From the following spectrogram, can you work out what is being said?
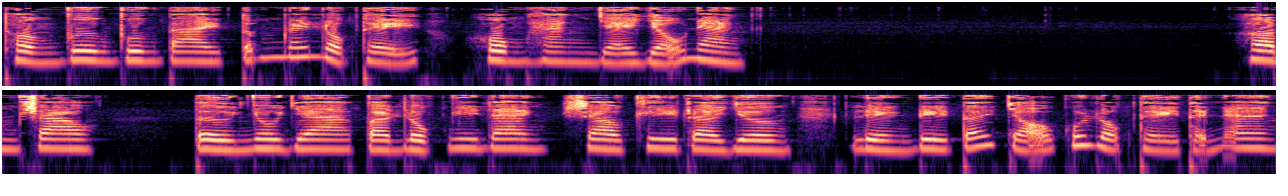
Thuận vương vương tay túm lấy lục thị hùng hăng dạy dỗ nàng. Hôm sau, từ nhô gia và lục nghi lan sau khi rời giường, liền đi tới chỗ của lục thị thỉnh an,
